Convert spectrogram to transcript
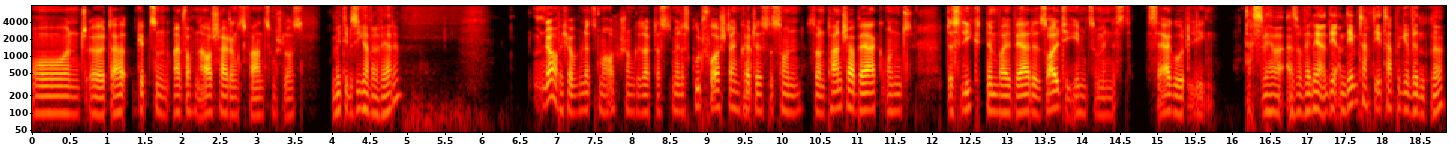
Und äh, da gibt es ein, einfach ein Ausscheidungsfahren zum Schluss. Mit dem Sieger Valverde? Ja, aber ich habe beim letzten Mal auch schon gesagt, dass ich mir das gut vorstellen könnte. Ja. Es ist so ein, so ein Puncherberg und das liegt dem Valverde, sollte ihm zumindest sehr gut liegen. Das wäre, also wenn er an dem Tag die Etappe gewinnt, ne,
